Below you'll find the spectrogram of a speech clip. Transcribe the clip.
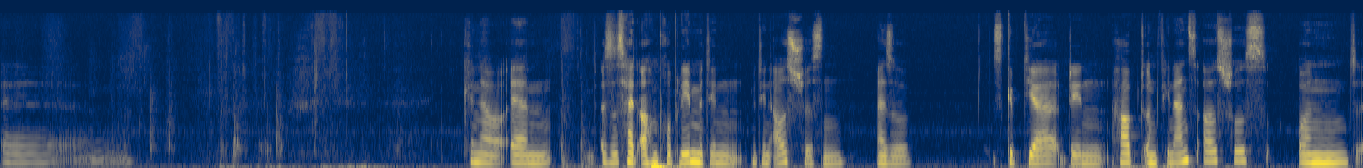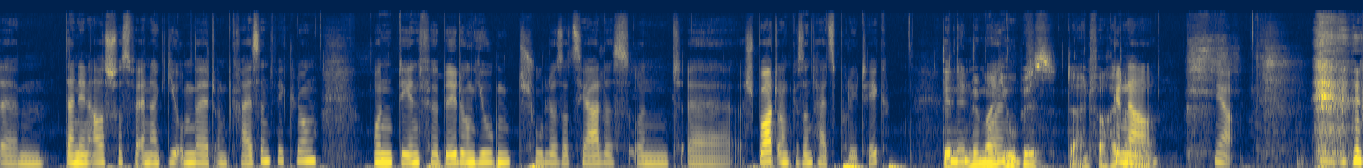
Ähm, Genau, ähm, es ist halt auch ein Problem mit den, mit den Ausschüssen. Also es gibt ja den Haupt- und Finanzausschuss und ähm, dann den Ausschuss für Energie, Umwelt und Kreisentwicklung und den für Bildung, Jugend, Schule, Soziales und äh, Sport- und Gesundheitspolitik. Den nennen wir mal Und- Jubis, der Einfachheit Genau. halber. Ja.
